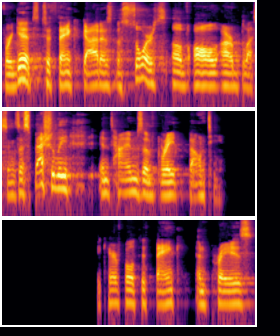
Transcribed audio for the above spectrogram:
forget to thank God as the source of all our blessings, especially in times of great bounty. Be careful to thank and praise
